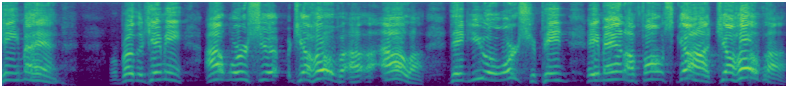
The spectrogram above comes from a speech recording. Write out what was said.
Amen. Well, Brother Jimmy, I worship Jehovah, uh, Allah. Then you are worshiping, amen, a false God. Jehovah,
